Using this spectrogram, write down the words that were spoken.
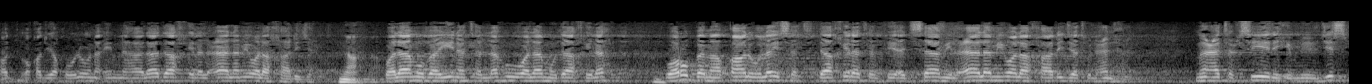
قد وقد يقولون إنها لا داخل العالم ولا خارجه. نعم. ولا مباينة له ولا مداخلة وربما قالوا ليست داخلة في أجسام العالم ولا خارجة عنها. مع تفسيرهم للجسم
